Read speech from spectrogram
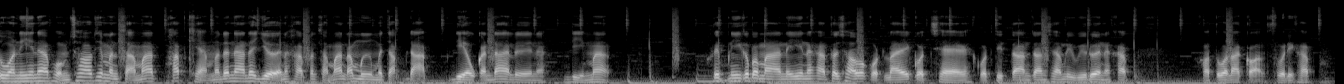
ตัวนี้นะครับผมชอบที่มันสามารถพับแขนมาด้านหน้าได้เยอะนะครับ มันสามารถเอามือมาจับดาบเดียวกันได้เลยนะ ดีมาก คลิปนี้ก็ประมาณนี้นะครับ ถ้าชอบก็กดไลค์ กดแชร์ กดติดตามจานแชมป์รีวิวด้วยนะครับ ขอตัวลาก่อน สวัสดีครับ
